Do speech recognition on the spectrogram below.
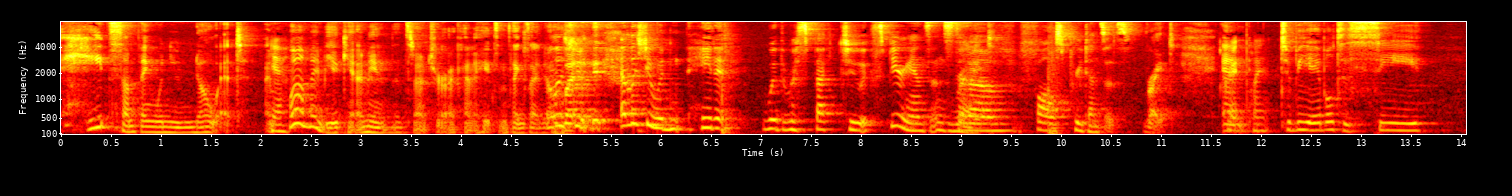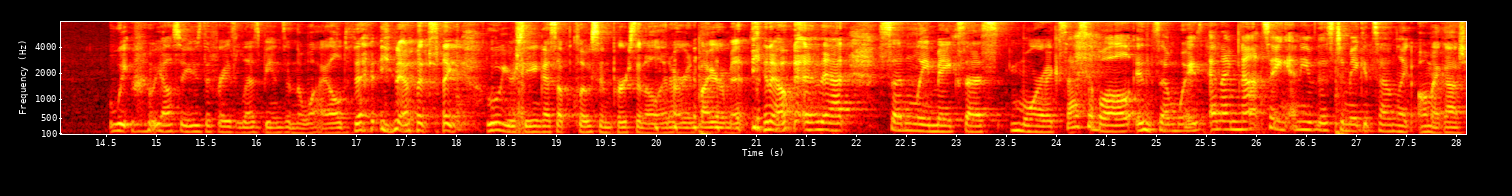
hate something when you know it. I Yeah. well, maybe you can. I mean, that's not true. I kind of hate some things I know, At but you, at least you would hate it with respect to experience instead Right. of false pretenses. right. Great and point. to be able to see we, we also use the phrase lesbians in the wild that you know it's like ooh you're seeing us up close and personal in our environment you know? And that suddenly makes us more accessible in some ways. And i'm not saying any of this to make it sound like oh my gosh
